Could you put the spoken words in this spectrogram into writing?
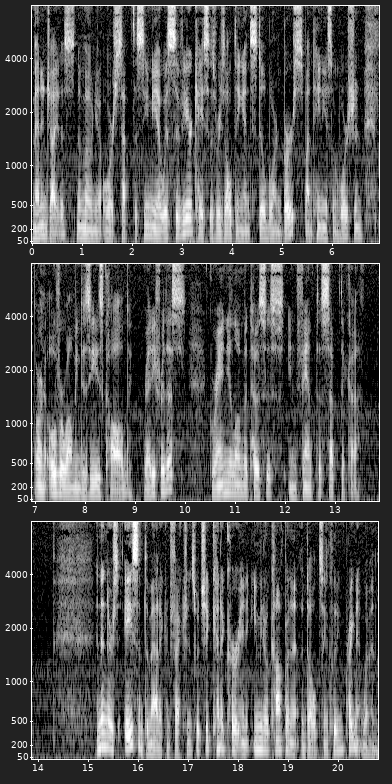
meningitis, pneumonia, or septicemia, with severe cases resulting in stillborn births, spontaneous abortion, or an overwhelming disease called, ready for this? Granulomatosis infantiseptica. And then there's asymptomatic infections, which can occur in immunocompetent adults, including pregnant women.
